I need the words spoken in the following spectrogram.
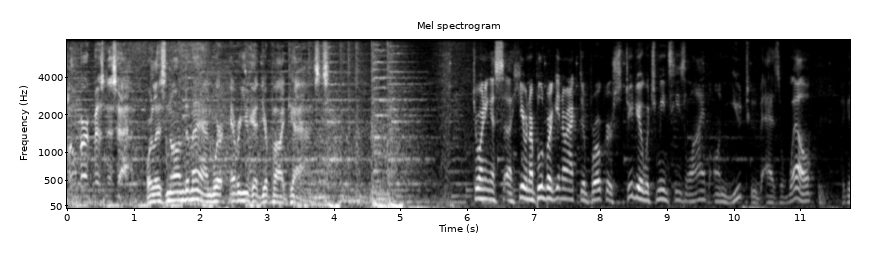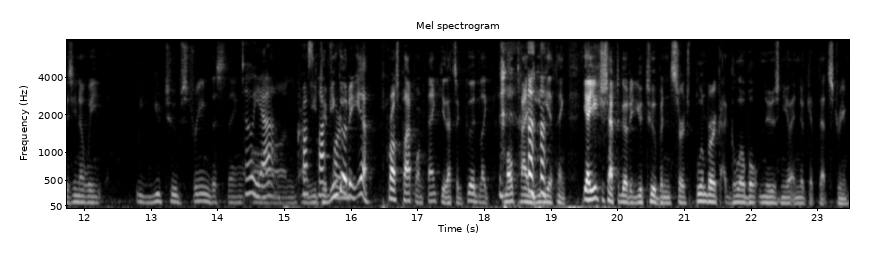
Bloomberg Business app, or listen on demand wherever you get your podcasts. Joining us uh, here in our Bloomberg Interactive Broker studio, which means he's live on YouTube as well, because, you know, we we YouTube stream this thing. Oh yeah, cross on YouTube. platform. You can go to yeah, cross platform. Thank you. That's a good like multimedia thing. Yeah, you just have to go to YouTube and search Bloomberg Global News, and, you, you'll get that stream.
